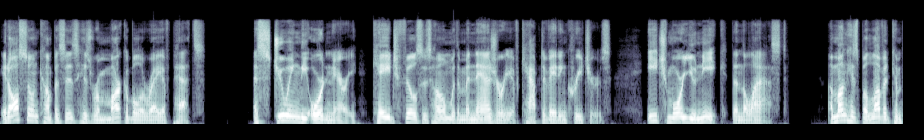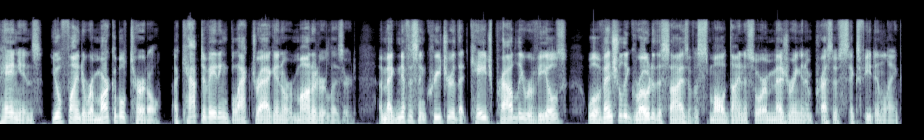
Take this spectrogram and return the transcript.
It also encompasses his remarkable array of pets. Eschewing the ordinary, Cage fills his home with a menagerie of captivating creatures, each more unique than the last. Among his beloved companions, you'll find a remarkable turtle, a captivating black dragon or monitor lizard, a magnificent creature that Cage proudly reveals will eventually grow to the size of a small dinosaur measuring an impressive six feet in length.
